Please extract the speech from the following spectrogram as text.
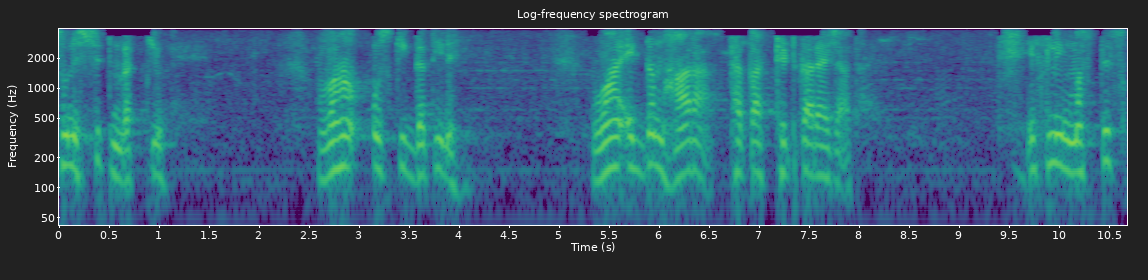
सुनिश्चित मृत्यु है। वहाँ उसकी गति नहीं। वहाँ एकदम हारा, थका ठिटका रह जाता है। इसलिए मस्तिष्क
